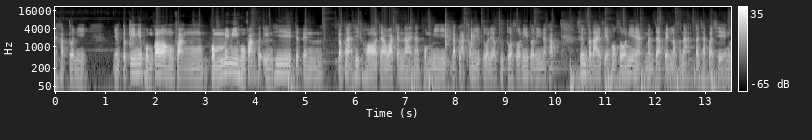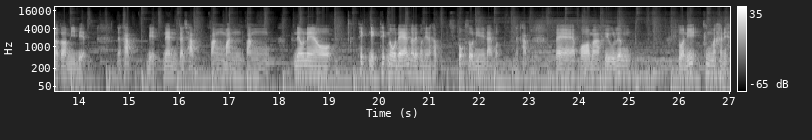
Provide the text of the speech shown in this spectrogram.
นะครับตัวนี้ อย่างตะกี้นี่ผมก็ลองฟัง ผมไม่มีหูฟังตัวอื่นที่จะเป็นลักษณะที่พอจะวัดกันได้นะ ผมมีหลักๆ ก็มีตัวเดียวคือตัวโซนี่ตัวนี้นะครับ ซึ่งสไตล์เสียงของโซนี่เนี่ยมันจะเป็นลักษณะกระฉับกระเฉง แล้วก็มีเบสนะครับเบสแน่นกระชับฟังมันฟังแนวแนวเทคนิคเทคโนแดนอะไรพวกนี้นะครับ พวกโซนี่นี่ได้หมดนะครับ แต่พอมาฟิลเรื่องตัวนี้ขึ้นมาเนี่ย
